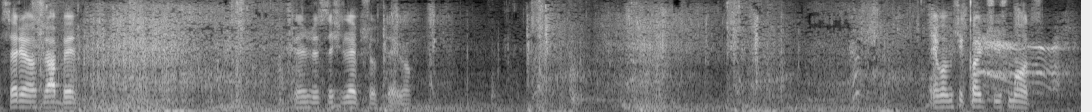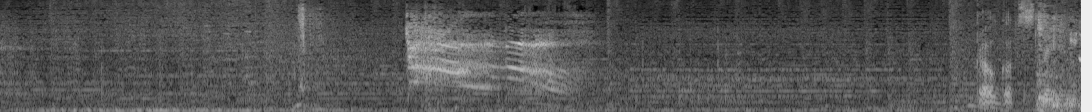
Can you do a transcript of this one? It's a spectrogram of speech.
Serio, żaby. Myślałem, że jesteś lepszy od tego. Jak wam się kończy już moc. Slain.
